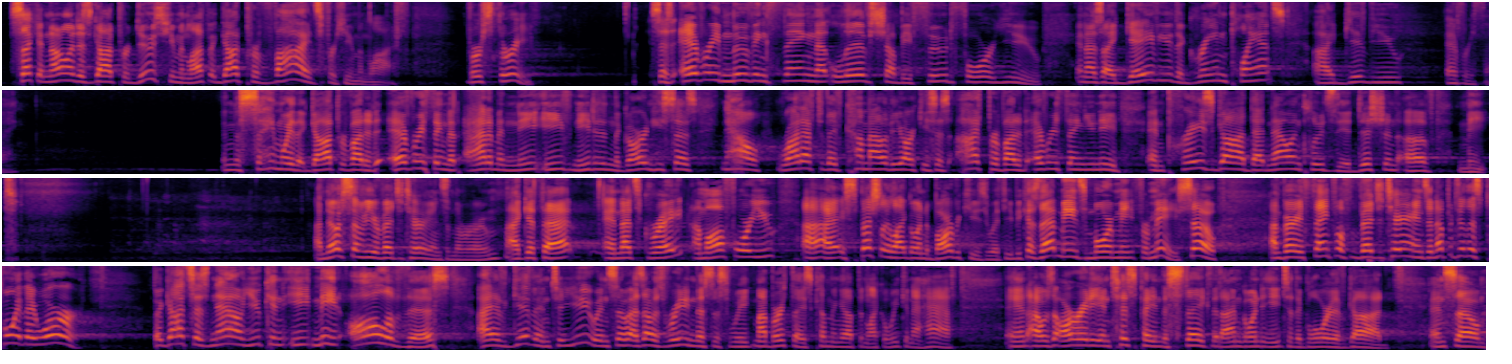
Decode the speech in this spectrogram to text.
Second, not only does God produce human life, but God provides for human life. Verse 3 says, Every moving thing that lives shall be food for you. And as I gave you the green plants, I give you everything. In the same way that God provided everything that Adam and Eve needed in the garden, He says, now, right after they've come out of the ark, He says, I've provided everything you need. And praise God, that now includes the addition of meat. I know some of you are vegetarians in the room. I get that. And that's great. I'm all for you. I especially like going to barbecues with you because that means more meat for me. So I'm very thankful for vegetarians. And up until this point, they were. But God says, now you can eat meat. All of this I have given to you. And so as I was reading this this week, my birthday is coming up in like a week and a half. And I was already anticipating the steak that I'm going to eat to the glory of God. And so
